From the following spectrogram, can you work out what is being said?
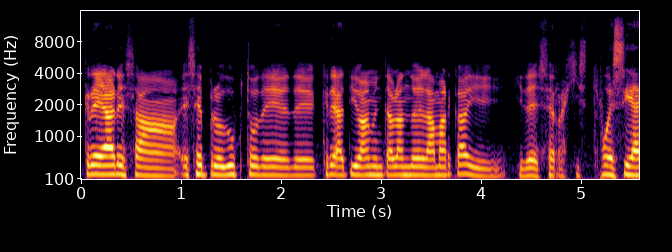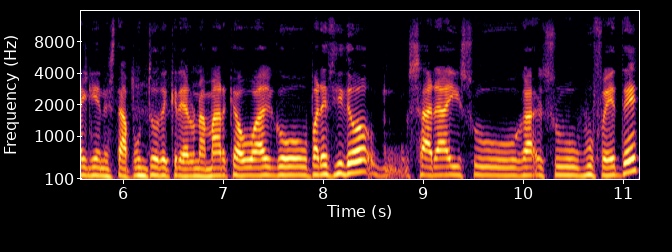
crear esa, ese producto de, de, creativamente hablando de la marca y, y, de ese registro. Pues si alguien está a punto de crear una marca o algo parecido, Sara y su, su bufete,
